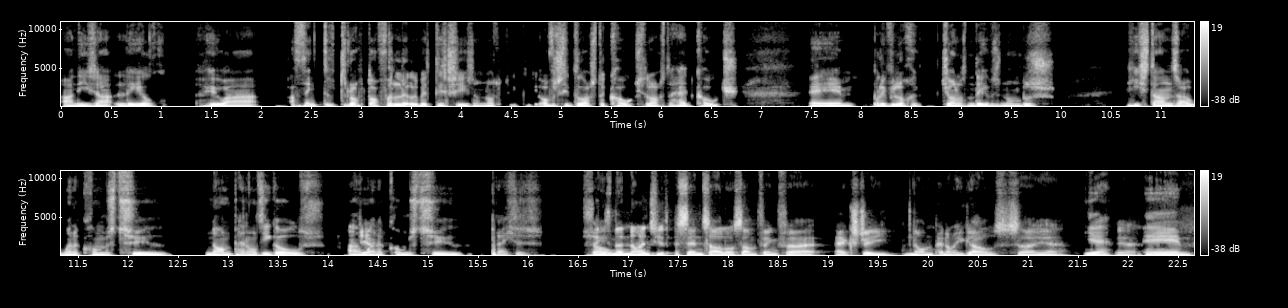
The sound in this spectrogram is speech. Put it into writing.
and he's at Lille, who are I think they've dropped off a little bit this season. Not obviously they lost the coach, they lost the head coach. Um, but if you look at Jonathan David's numbers, he stands out when it comes to non-penalty goals and yeah. when it comes to pressures. So he's in the 90th percentile or something for XG non-penalty goals. So yeah, yeah, yeah. Um,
